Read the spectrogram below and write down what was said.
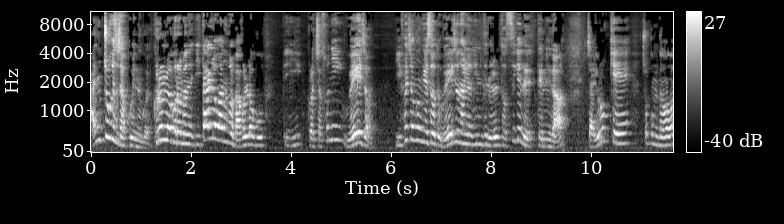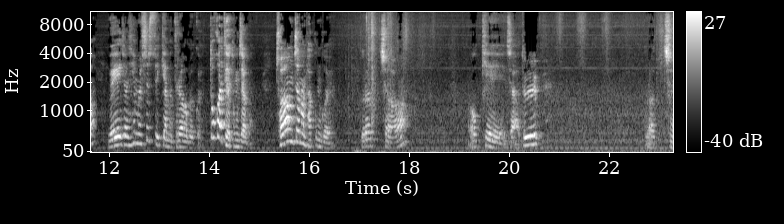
안쪽에서 잡고 있는 거예요. 그러려 그러면 이 딸려가는 걸 막으려고, 이, 그렇죠. 손이 외회전. 이 회전근개에서도 외회전 하려는 힘들을 더 쓰게 되- 됩니다. 자, 요렇게 조금 더 외회전 힘을 쓸 수 있게 한번 들어가 볼 거예요. 똑같아요, 동작은. 저항점만 바꾼 거예요. 그렇죠. 오케이. 자, 둘. 그렇죠.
